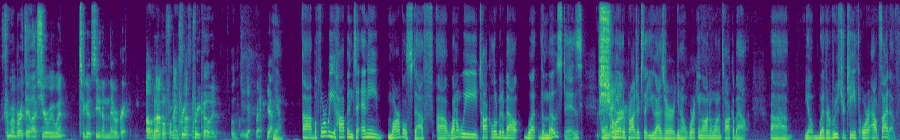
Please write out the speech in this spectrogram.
for my birthday last year, we went to go see them, and they were great. Oh, But no, before nice. pre awesome. pre COVID. yeah, right. Yeah. Uh, before we hop into any Marvel stuff, uh, why don't we talk a little bit about what the most is and any other projects that you guys are, you know, working on and want to talk about, uh, you know, whether Rooster Teeth or outside of.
